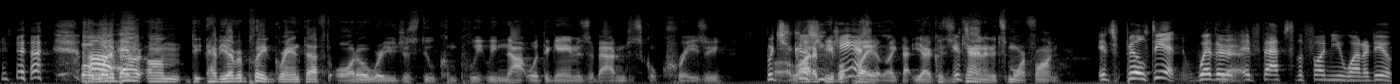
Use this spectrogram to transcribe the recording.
Well, Uh, what and- about um? Do, have you ever played Grand Theft Auto where you just do completely not what the game is about and just go crazy? which a lot of people can. play it like that. Yeah, because you It's- can and it's more fun. It's built in whether Yeah. if that's the fun you want to do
